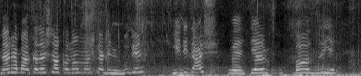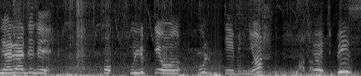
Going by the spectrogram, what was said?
Merhaba arkadaşlar kanalıma hoş geldiniz. Bugün 7 taş ve diğer bazı ye- yerlerde de hullup diye hullup diye biliniyor. Evet biz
